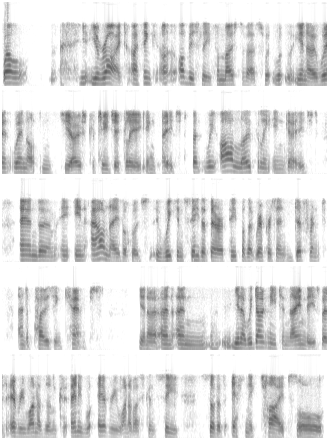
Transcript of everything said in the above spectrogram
Well, you're right. I think obviously for most of us, you know, we're, we're not geostrategically engaged, but we are locally engaged and um, in our neighborhoods, we can see that there are people that represent different and opposing camps. You know, and, and you know, we don't need to name these, but every one of them, any, every one of us can see sort of ethnic types or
